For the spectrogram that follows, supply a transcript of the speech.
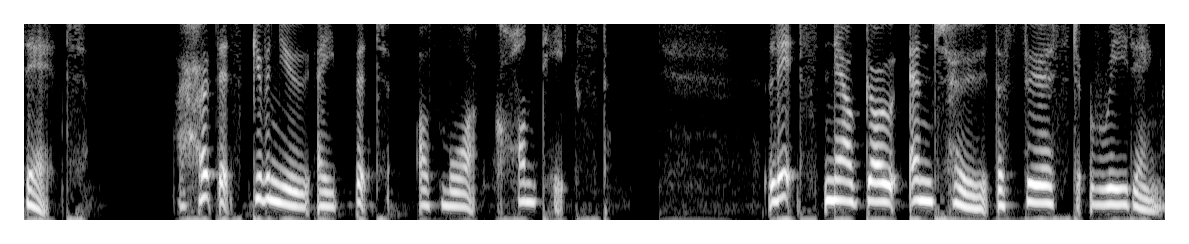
that? I hope that's given you a bit of more context. Let's now go into the first reading,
